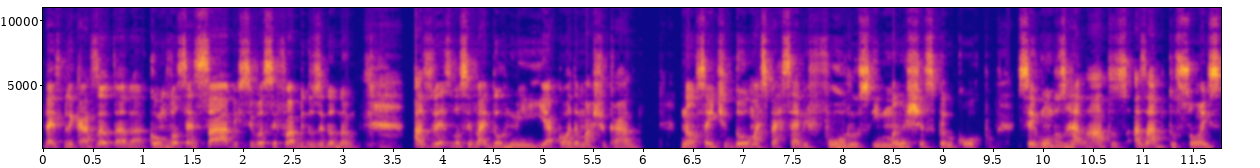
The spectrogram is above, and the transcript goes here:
na explicação, tá? Como você sabe se você foi abduzido ou não? Às vezes você vai dormir e acorda machucado, não sente dor, mas percebe furos e manchas pelo corpo. Segundo os relatos, as abduções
